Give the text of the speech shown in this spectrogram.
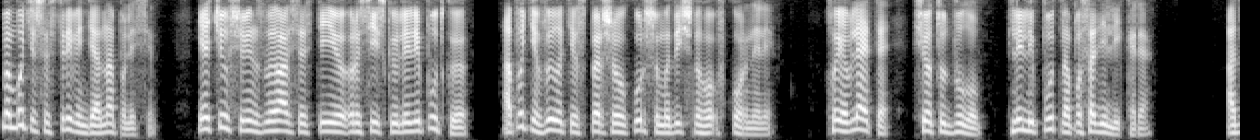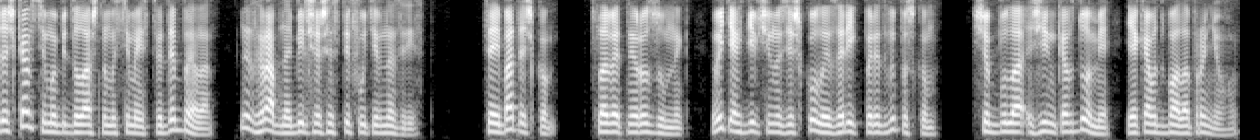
Мабуть, у сестри в Індіанаполісі. Я чув, що він зливався з тією російською ліліпуткою, а потім вилетів з першого курсу медичного в Корнелі. Уявляйте, що тут було б ліліпут на посаді лікаря. А дочка в цьому бідолашному сімействі дебела, незграбна більше шести футів на зріст. Цей батечко, славетний розумник, витяг дівчину зі школи за рік перед випуском, щоб була жінка в домі, яка дбала про нього.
